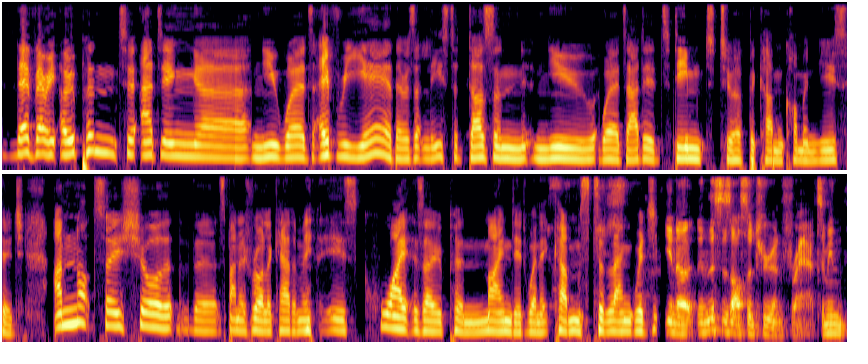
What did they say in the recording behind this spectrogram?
they're very open to adding uh, new words every year. There is at least a dozen new words added deemed to have become common usage. I'm not so sure that the Spanish Royal Academy is quite as open-minded when it comes to language. You know, and this is also true in France. I mean,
